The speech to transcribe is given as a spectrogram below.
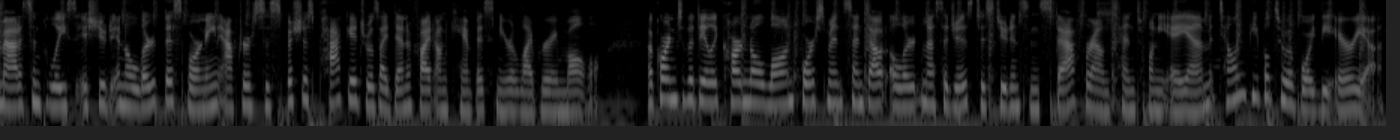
Madison police issued an alert this morning after a suspicious package was identified on campus near Library Mall. According to the Daily Cardinal, law enforcement sent out alert messages to students and staff around 10:20 a.m., telling people to avoid the area.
